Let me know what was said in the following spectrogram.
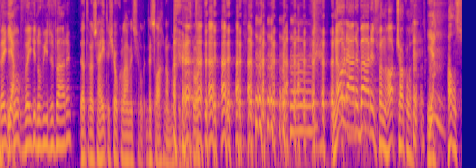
Weet je, Ja. nog, weet je nog wie het waren? Dat was hete chocola met, met slagroom. no doubt about it van Hot Chocolate. Ja. Hans.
